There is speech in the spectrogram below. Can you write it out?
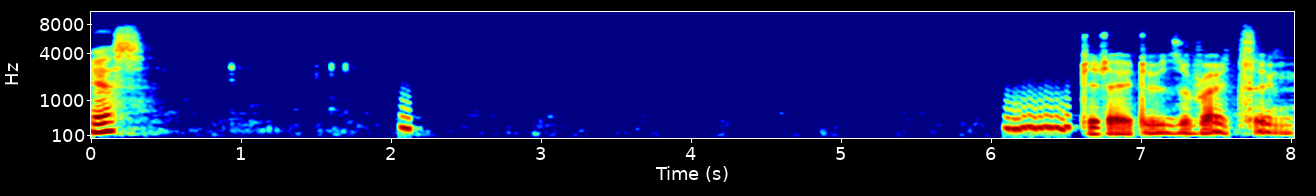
Yes? Did I do the right thing?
